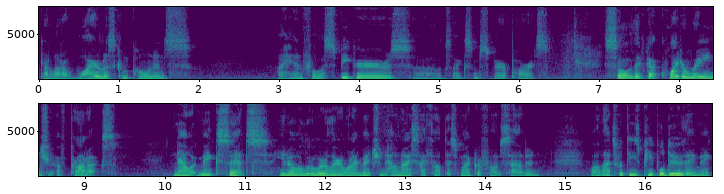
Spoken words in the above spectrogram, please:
Got a lot of wireless components, a handful of speakers, uh, looks like some spare parts. So they've got quite a range of products. Now it makes sense. You know, a little earlier when I mentioned how nice I thought this microphone sounded, well, that's what these people do. They make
